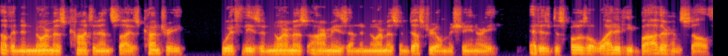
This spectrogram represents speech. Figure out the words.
of an enormous continent sized country with these enormous armies and enormous industrial machinery at his disposal, why did he bother himself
